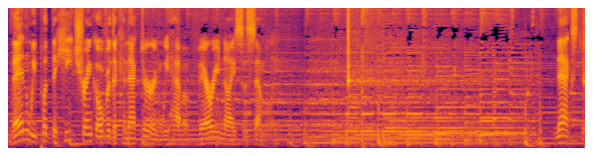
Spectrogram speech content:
Then we put the heat shrink over the connector and we have a very nice assembly. Next,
